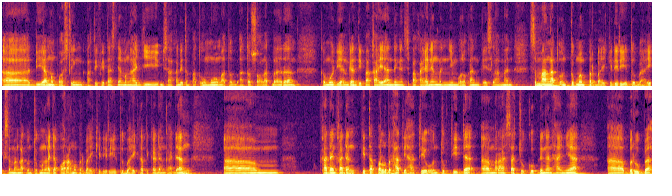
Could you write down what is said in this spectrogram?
uh, dia memposting aktivitasnya mengaji misalkan di tempat umum atau atau sholat bareng kemudian ganti pakaian dengan pakaian yang menyimbolkan keislaman. Semangat untuk memperbaiki diri itu baik semangat untuk mengajak orang memperbaiki diri itu baik tapi kadang-kadang um, kadang-kadang kita perlu berhati-hati untuk tidak uh, merasa cukup dengan hanya uh, berubah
